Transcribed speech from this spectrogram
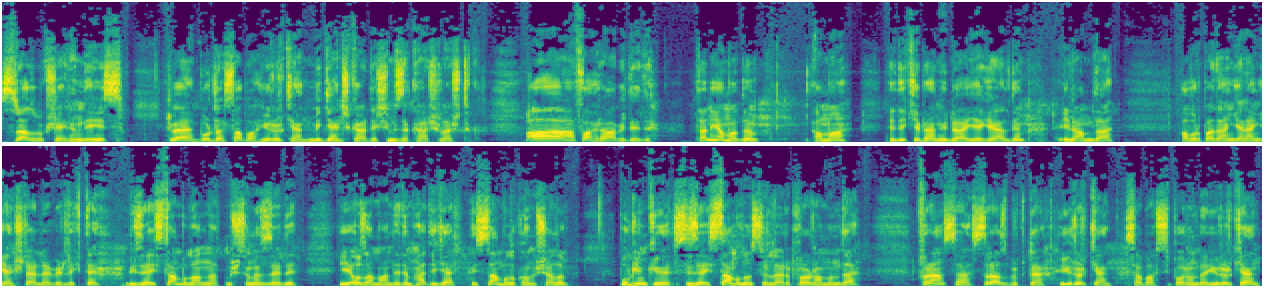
Strasbourg şehrindeyiz. Ve burada sabah yürürken bir genç kardeşimizle karşılaştık. Aa Fahri abi dedi. Tanıyamadım ama dedi ki ben Hüdayi'ye geldim. İlam'da Avrupa'dan gelen gençlerle birlikte bize İstanbul'u anlatmıştınız dedi. İyi o zaman dedim hadi gel İstanbul'u konuşalım. Bugünkü size İstanbul'un Sırları programında Fransa, Strasbourg'da yürürken, sabah sporunda yürürken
